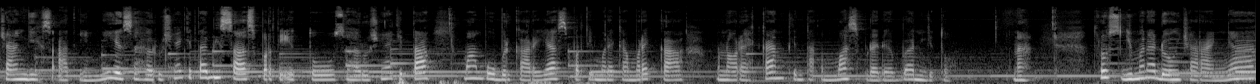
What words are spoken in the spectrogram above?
canggih saat ini ya seharusnya kita bisa seperti itu. Seharusnya kita mampu berkarya seperti mereka-mereka menorehkan tinta emas peradaban gitu. Nah, terus gimana dong caranya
